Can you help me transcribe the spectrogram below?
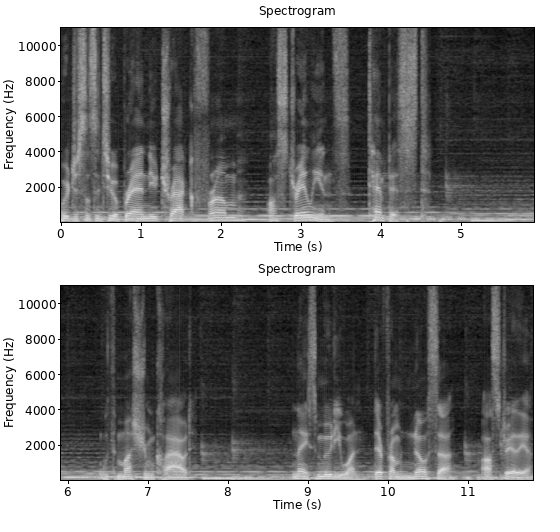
we're just listening to a brand new track from Australians, Tempest, with Mushroom Cloud. Nice moody one. They're from Noosa, Australia,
